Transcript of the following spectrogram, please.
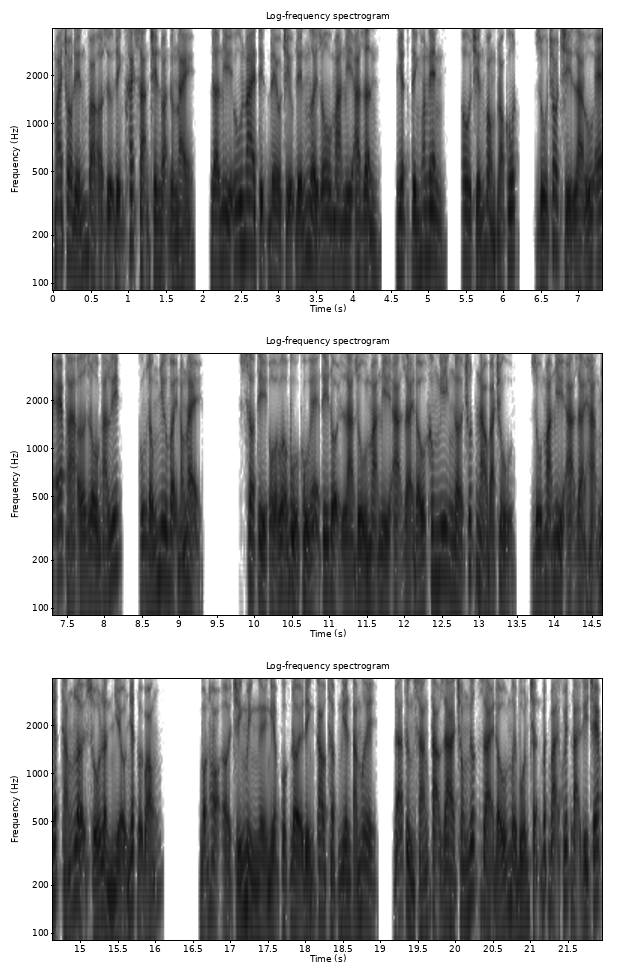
mãi cho đến vào ở dự định khách sạn trên đoạn đường này, Dundee United đều chịu đến người Romania dân, nhiệt tình hoan nghênh, Âu chiến vòng knock-out, dù cho chỉ là UEFA ở Europa League, cũng giống như vậy nóng này. Sở tỷ ổ ủa bù cụ hệ ti đội là dù mạn nhị ạ giải đấu không nghi ngờ chút nào bá chủ, dù mạn nhị ạ giải hạng nhất thắng lợi số lần nhiều nhất đội bóng. Bọn họ ở chính mình nghề nghiệp cuộc đời đỉnh cao thập niên 80, đã từng sáng tạo ra trong nước giải đấu 14 trận bất bại khuyết đại ghi chép.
